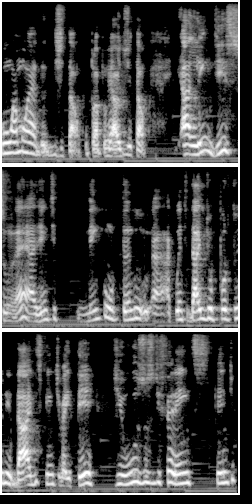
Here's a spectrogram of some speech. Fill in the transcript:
com a moeda digital, o próprio real digital. Além disso, né, a gente nem contando a quantidade de oportunidades que a gente vai ter de usos diferentes que a gente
